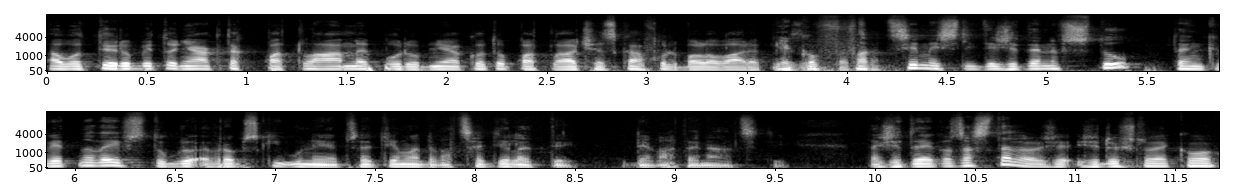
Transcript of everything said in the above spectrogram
a od té doby to nějak tak patláme, podobně jako to patlá česká fotbalová Jako reprezentace. fakt si myslíte, že ten vstup, ten květnový vstup do Evropské unie před těma 20 lety, 19, takže to jako zastavil, že, že došlo jako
